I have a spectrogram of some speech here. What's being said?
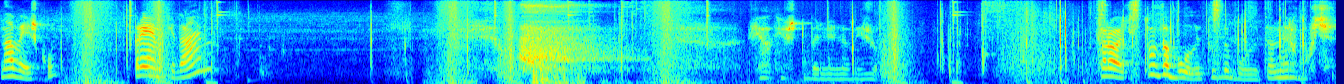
На вишку. Прям кидаємо. Як я ж тебе ненавижу. Коротше, тут забули, тут забули, це не робоче.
